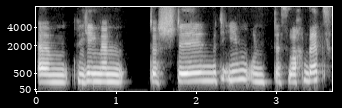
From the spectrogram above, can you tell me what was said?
ähm, wie ging dann das Stillen mit ihm und das Wochenbett?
